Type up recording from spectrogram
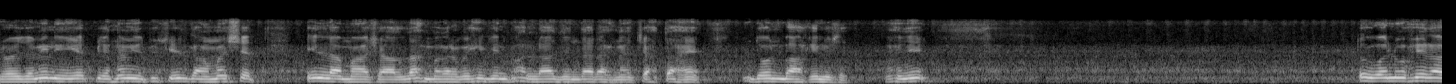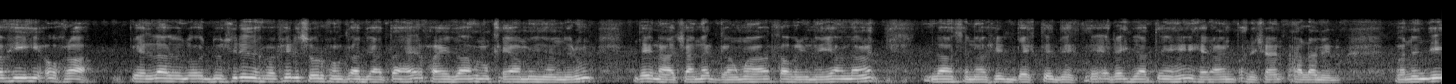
روز زمین نیت پہ چیز کا مشت۔ اللہ ماشاء اللہ، مگر وہی جن کو اللہ زندہ رکھنا چاہتا ہے، دون باقی سے ہاں جی؟ تو وہ نوفی کافی ہی اخرا پہلا دوسری دفعہ پھر سرخوں کا جاتا ہے فائضہ ہم قیام اندرون دیکھنا اچانک گما خبری نہیں لانت لا ثنا پھر دیکھتے دیکھتے رہ جاتے ہیں، حیران، پریشان عالم ونندی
